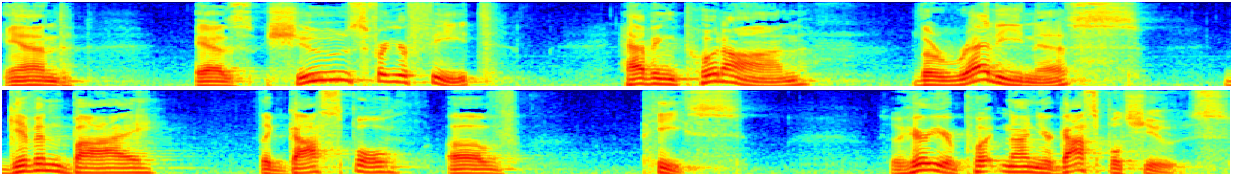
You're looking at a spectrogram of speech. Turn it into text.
And as shoes for your feet, having put on the readiness given by the gospel of peace. So here you're putting on your gospel shoes.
